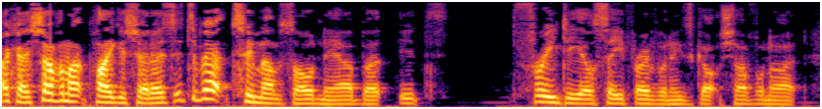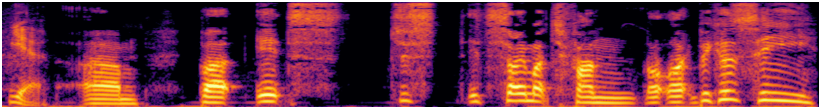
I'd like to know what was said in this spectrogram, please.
okay. Shovel Knight Plague of Shadows. It's about two months old now, but it's free DLC for everyone who's got Shovel Knight. yeah. Um, but it's just it's so much fun, like- because he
